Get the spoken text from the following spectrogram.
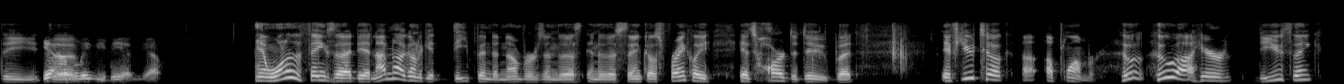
The Yeah, the, I believe you did. Yeah. and one of the things that I did, and I'm not going to get deep into numbers in this into this thing because frankly, it's hard to do. But if you took a, a plumber, who who out here do you think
